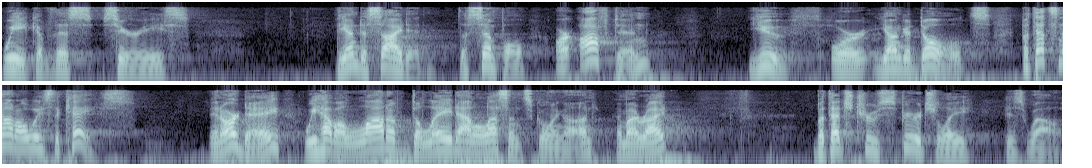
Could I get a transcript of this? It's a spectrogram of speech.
week of this series, the undecided, the simple, are often youth or young adults, but that's not always the case. In our day, we have a lot of delayed adolescence going on. Am I right? But that's true spiritually as well.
